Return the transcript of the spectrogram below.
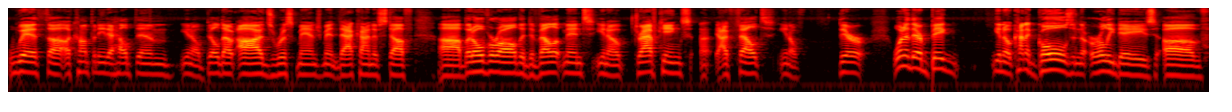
with uh, a company to help them, you know, build out odds, risk management, that kind of stuff. Uh, but overall, the development, you know, DraftKings, uh, I felt, you know, they're one of their big, you know, kind of goals in the early days of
